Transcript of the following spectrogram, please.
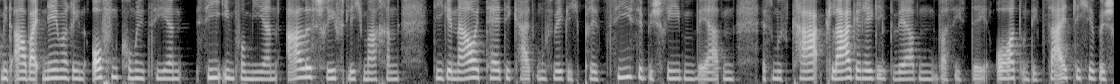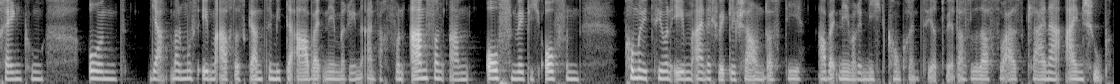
mit Arbeitnehmerin offen kommunizieren, sie informieren, alles schriftlich machen. Die genaue Tätigkeit muss wirklich präzise beschrieben werden. Es muss klar geregelt werden, was ist der Ort und die zeitliche Beschränkung. Und ja, man muss eben auch das Ganze mit der Arbeitnehmerin einfach von Anfang an offen, wirklich offen kommunizieren, eben eigentlich wirklich schauen, dass die Arbeitnehmerin nicht konkurrenziert wird. Also das so als kleiner Einschub.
